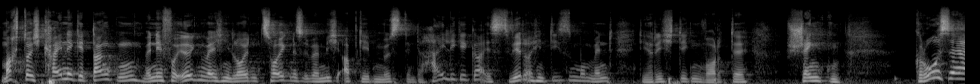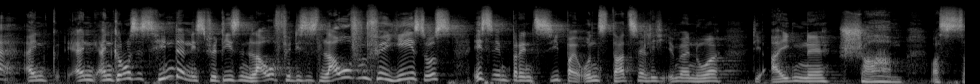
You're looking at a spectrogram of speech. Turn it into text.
Macht euch keine Gedanken, wenn ihr vor irgendwelchen Leuten Zeugnis über mich abgeben müsst, denn der Heilige Geist wird euch in diesem Moment die richtigen Worte schenken. Großer, ein, ein, ein großes Hindernis für diesen Lauf, für dieses Laufen für Jesus ist im Prinzip bei uns tatsächlich immer nur die eigene Scham. Was,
